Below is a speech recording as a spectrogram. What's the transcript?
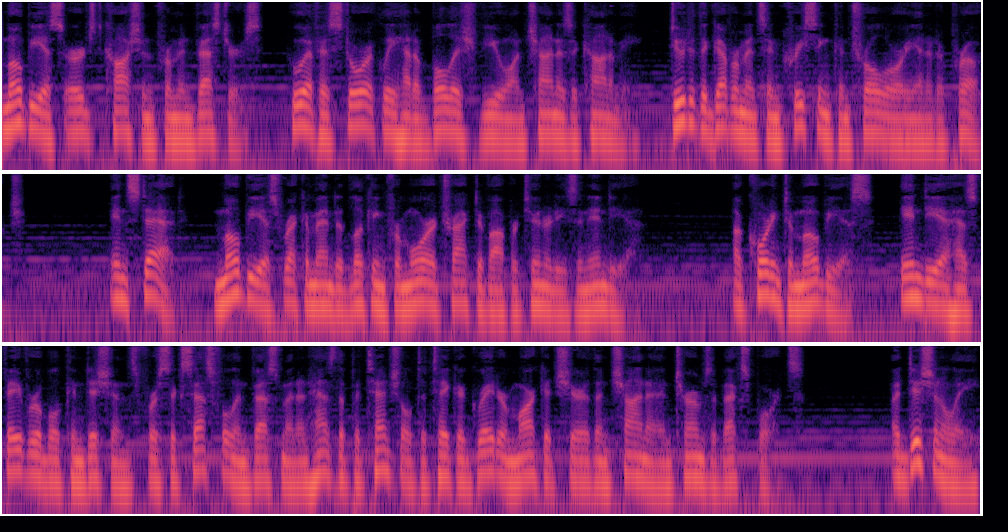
Mobius urged caution from investors, who have historically had a bullish view on China's economy, due to the government's increasing control oriented approach. Instead, Mobius recommended looking for more attractive opportunities in India. According to Mobius, India has favorable conditions for successful investment and has the potential to take a greater market share than China in terms of exports. Additionally,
